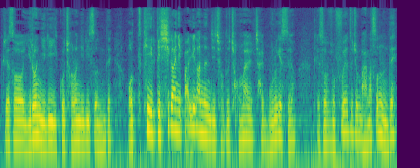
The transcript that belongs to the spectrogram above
그래서 이런 일이 있고 저런 일이 있었는데 어떻게 이렇게 시간이 빨리 갔는지 저도 정말 잘 모르겠어요. 그래서 좀 후회도 좀 많았었는데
